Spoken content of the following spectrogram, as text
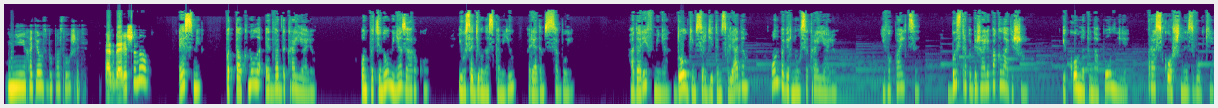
Мне хотелось бы послушать. Тогда решено. Эсми подтолкнула Эдварда к роялю. Он потянул меня за руку и усадил на скамью рядом с собой. Одарив меня долгим сердитым взглядом, он повернулся к роялю. Его пальцы быстро побежали по клавишам, и комнату наполнили роскошные звуки.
